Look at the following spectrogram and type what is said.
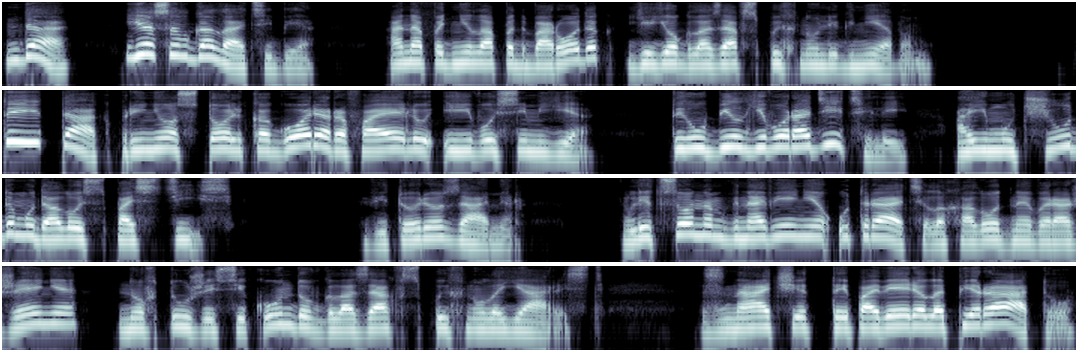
«Да, я солгала тебе». Она подняла подбородок, ее глаза вспыхнули гневом. «Ты и так принес столько горя Рафаэлю и его семье. Ты убил его родителей, а ему чудом удалось спастись». Виторио замер. Лицо на мгновение утратило холодное выражение, но в ту же секунду в глазах вспыхнула ярость. «Значит, ты поверила пирату,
